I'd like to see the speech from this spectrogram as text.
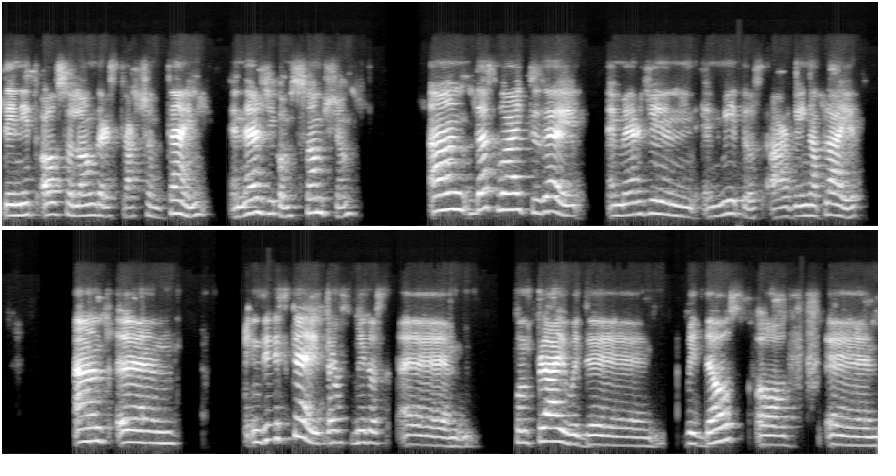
they need also longer extraction time, energy consumption, and that's why today emerging methods are being applied and um, in this case, those methods um, comply with the with those of um,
